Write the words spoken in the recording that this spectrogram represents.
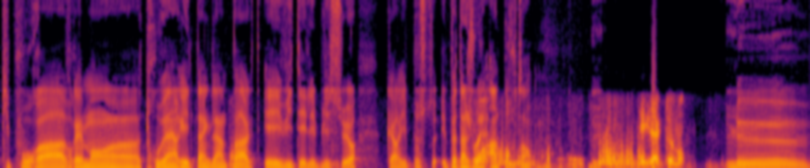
qu'il pourra vraiment euh, trouver un rythme avec l'impact et éviter les blessures, car il peut, se- il peut être un joueur important. Exactement. Le,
